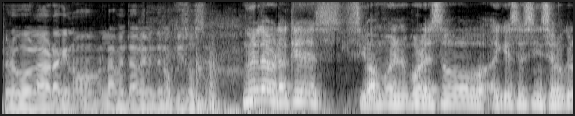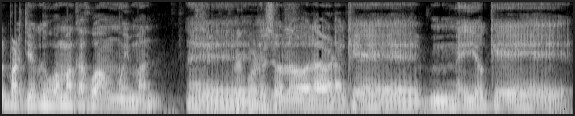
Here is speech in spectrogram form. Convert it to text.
Pero la verdad que no, lamentablemente no quiso ser. No, la verdad que si vamos a ir por eso, hay que ser sincero que el partido que jugamos acá jugamos muy mal. Eh, eso lo, la verdad que medio que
